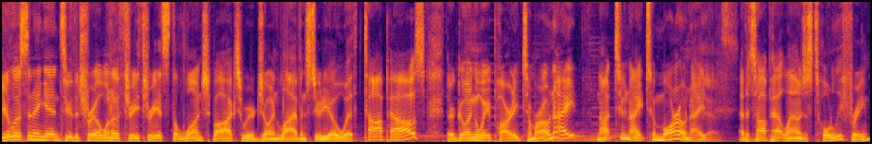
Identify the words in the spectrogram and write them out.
You're listening into the Trail 1033. It's the Lunchbox. We're joined live in studio with Top House. Their going away party tomorrow night, not tonight, tomorrow night Yes. at the Top Hat Lounge It's totally free.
